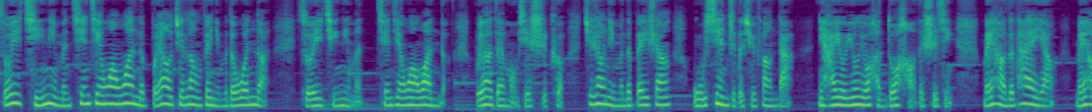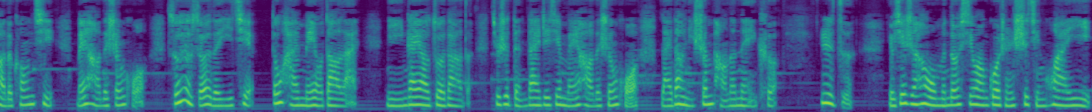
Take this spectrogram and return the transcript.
所以请你们千千万万的不要去浪费你们的温暖。所以请你们千千万万的不要在某些时刻去让你们的悲伤无限制的去放大。你还有拥有很多好的事情，美好的太阳，美好的空气，美好的生活，所有所有的一切都还没有到来。你应该要做到的，就是等待这些美好的生活来到你身旁的那一刻。日子有些时候我们都希望过成诗情画意，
